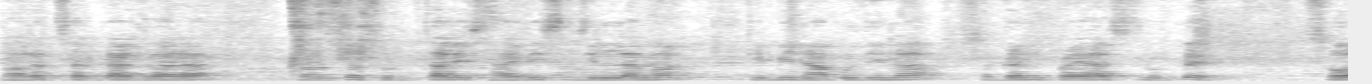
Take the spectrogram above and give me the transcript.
ભારત સરકાર દ્વારા ત્રણસો સુડતાલીસ હાઈરિસ્ક જિલ્લામાં ટીબી નાબૂદીના સઘન પ્રયાસ રૂપે સો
